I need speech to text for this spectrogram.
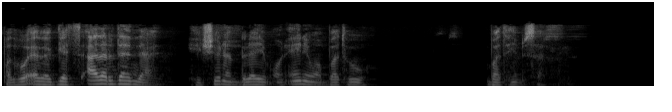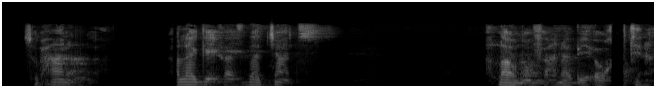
But whoever gets other than that, he shouldn't blame on anyone but who? But himself. Subhanallah. Allah gave us that chance. اللهم انفعنا بأوقاتنا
